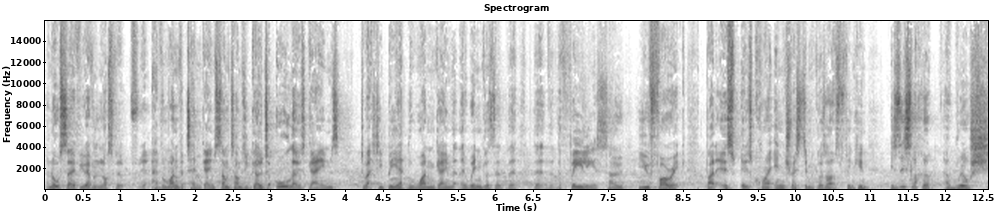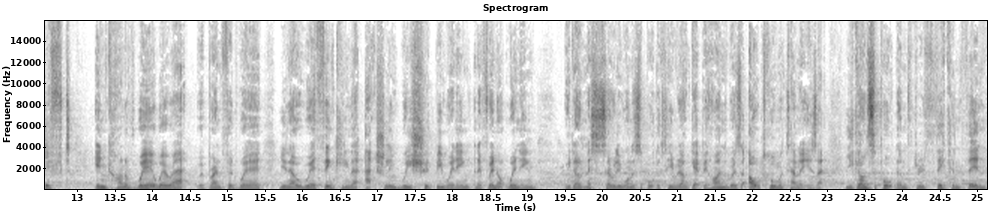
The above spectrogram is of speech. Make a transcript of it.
and also, if you haven't lost, for, haven't won for 10 games, sometimes you go to all those games to actually be at the one game that they win because the, the, the, the, feeling is so euphoric. But it's, it's quite interesting because I was thinking, is this like a, a real shift? in kind of where we're at with Brentford, where you know we're thinking that actually we should be winning, and if we're not winning, we don't necessarily want to support the team, we don't get behind them. Whereas the old school mentality is that you go and support them through thick and thin.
